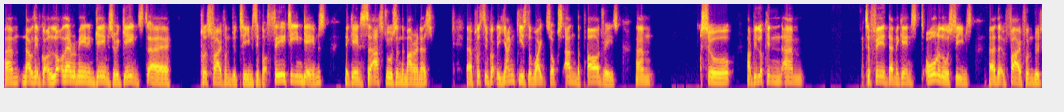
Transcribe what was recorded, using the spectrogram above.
Um, now they've got a lot of their remaining games are against uh, plus 500 teams. They've got 13 games against the Astros and the Mariners. Uh, plus, they've got the Yankees, the White Sox, and the Padres. Um, so I'd be looking um, to fade them against all of those teams uh, that are 500.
